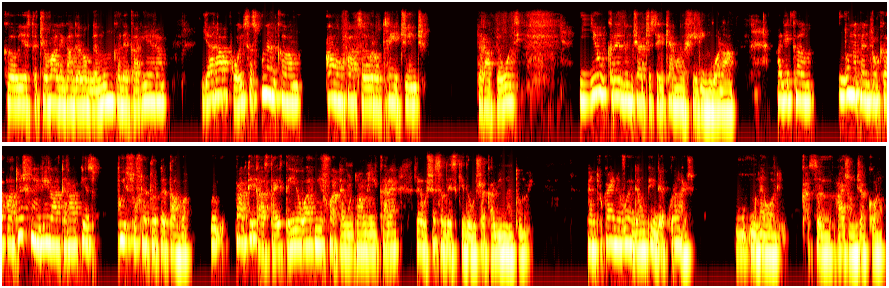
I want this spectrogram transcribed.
că este ceva legat de loc de muncă, de carieră. Iar apoi să spunem că am în față vreo 3-5 terapeuți, eu cred în ceea ce se cheamă feeling ăla. Adică, domnule, pentru că atunci când vii la terapie, pui sufletul pe tavă. Practic asta este. Eu admir foarte mult oamenii care reușesc să deschidă ușa cabinetului. Pentru că ai nevoie de un pic de curaj uneori ca să ajungi acolo.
